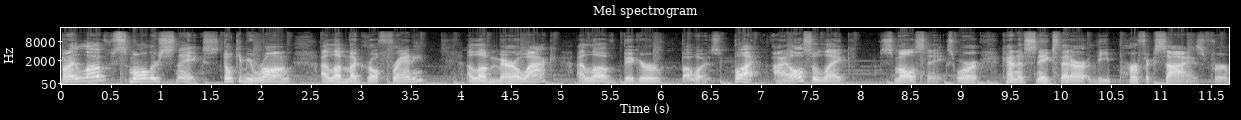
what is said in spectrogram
but I love smaller snakes. Don't get me wrong, I love my girl Franny. I love Marowak. I love bigger boas. But I also like small snakes, or kind of snakes that are the perfect size for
